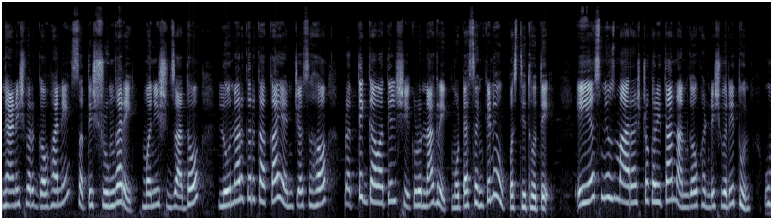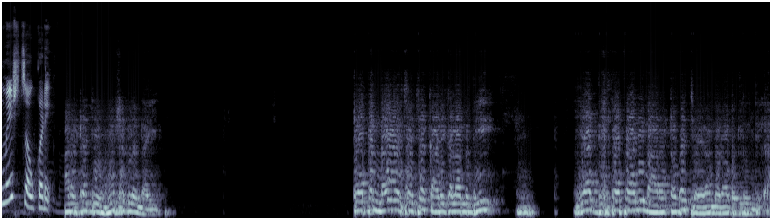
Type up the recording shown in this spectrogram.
ज्ञानेश्वर गव्हाणे सतीश शृंगारे मनीष जाधव लोणारकर काका यांच्यासह प्रत्येक गावातील शेकडो नागरिक मोठ्या संख्येने उपस्थित होते. ए एस न्यूज महाराष्ट्रकरिता नांदगाव खंडेश्वर येथून उमेश चौकडे. महाराष्ट्रात जे होऊ शकलं नाही. ते आपण नऊ वर्षाच्या कार्यकालामध्ये या देशाचा आणि महाराष्ट्राचा चेहरा मोहरा बदलून दिला.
